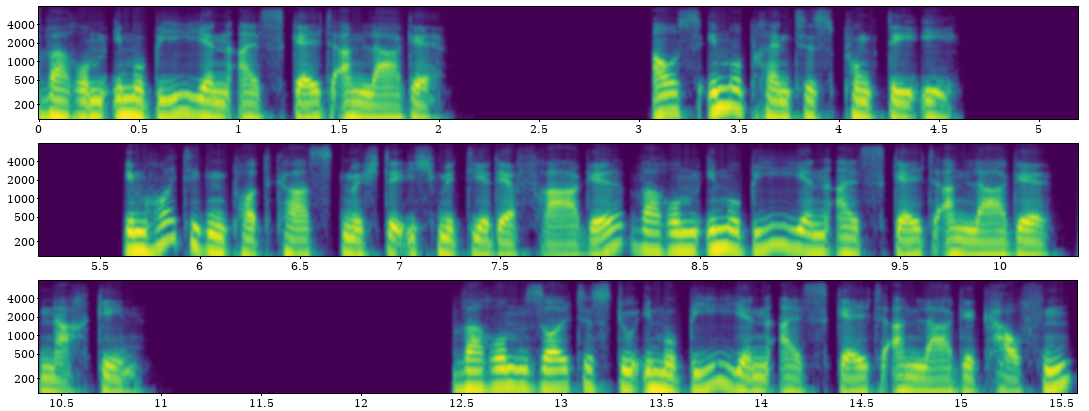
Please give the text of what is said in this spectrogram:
Warum Immobilien als Geldanlage? Aus immoprentis.de Im heutigen Podcast möchte ich mit dir der Frage, warum Immobilien als Geldanlage, nachgehen. Warum solltest du Immobilien als Geldanlage kaufen?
